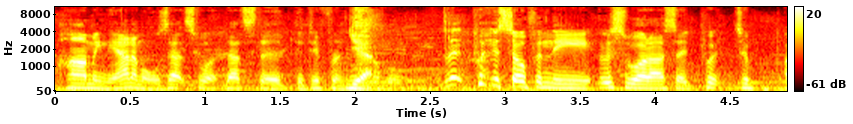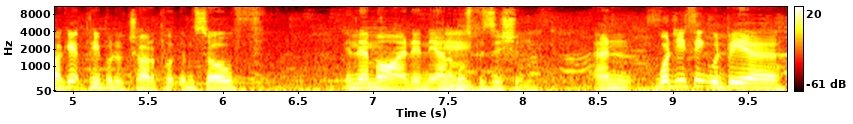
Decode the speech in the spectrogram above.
harming the animals? That's what, that's the, the difference. Mm. Yeah. Put yourself in the, this is what I say, put to, I get people to try to put themselves in their mind in the Mm. animal's position. And what do you think would be a,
